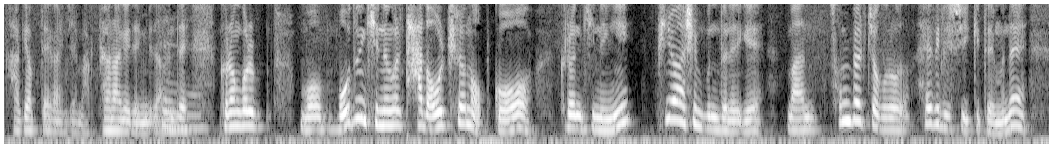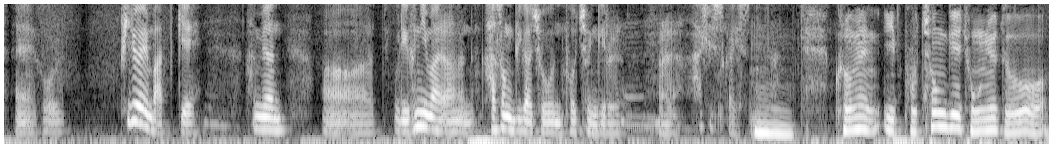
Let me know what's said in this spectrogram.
가격대가 이제 막 변하게 됩니다. 네. 근데 그런 걸 뭐 모든 기능을 다 넣을 필요는 없고 그런 기능이 필요하신 분들에게만 선별적으로 해드릴 수 있기 때문에 예, 그걸 필요에 맞게 하면 어, 우리 흔히 말하는 가성비가 좋은 보청기를 하실 수가 있습니다. 음, 그러면 이 보청기 종류도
